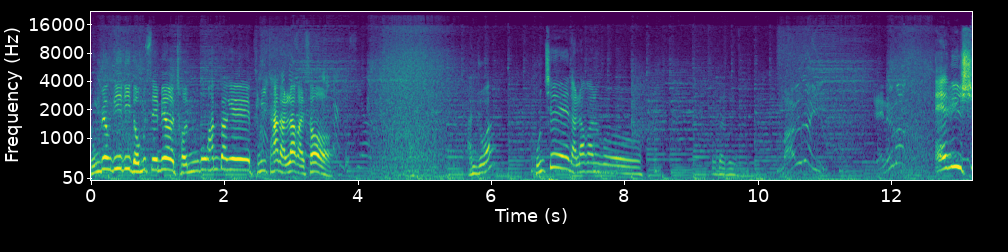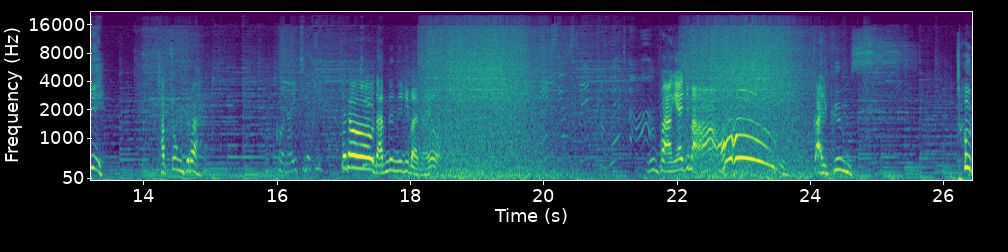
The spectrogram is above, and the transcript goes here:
용병들이 너무 세면 전공 한 방에 붕이 다 날라가서 안 좋아? 본체에 날아가는 거보다는. 애니시 잡종들아. 새로 남는 일이 많아요. 음, 방해하지 마. 어후! 깔끔. 척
